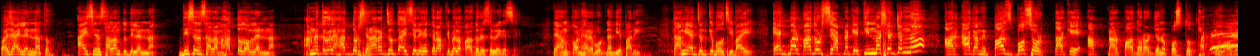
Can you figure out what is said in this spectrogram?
কয় যাইলেন না তো। আইসেন সালাম তো দিলেন না। দিছেন সালাম, হাত তো ধরলেন না। আপনি তো গেলে হাত ধরছেন আর একজন তো আইসিল হয়তো রাত্রিবেলা পা ধরে চলে গেছে। তো এখন কন হ্যাঁ ভোট না দিয়ে পারি? তা আমি একজনকে বলছি ভাই একবার পা ধরছে আপনাকে তিন মাসের জন্য আর আগামী পাঁচ বছর তাকে আপনার পা ধরার জন্য প্রস্তুত থাকতে হবে।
